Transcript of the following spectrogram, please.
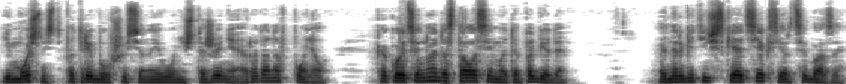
и мощность, потребовавшуюся на его уничтожение, Ротанов понял, какой ценой досталась им эта победа. Энергетический отсек сердца базы.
